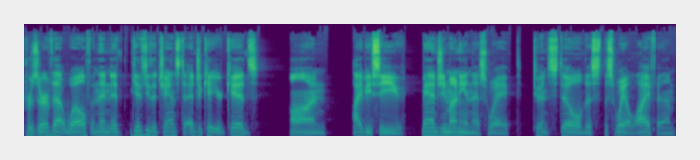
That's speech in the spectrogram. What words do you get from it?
preserve that wealth and then it gives you the chance to educate your kids on IBC, managing money in this way to instill this this way of life in them.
